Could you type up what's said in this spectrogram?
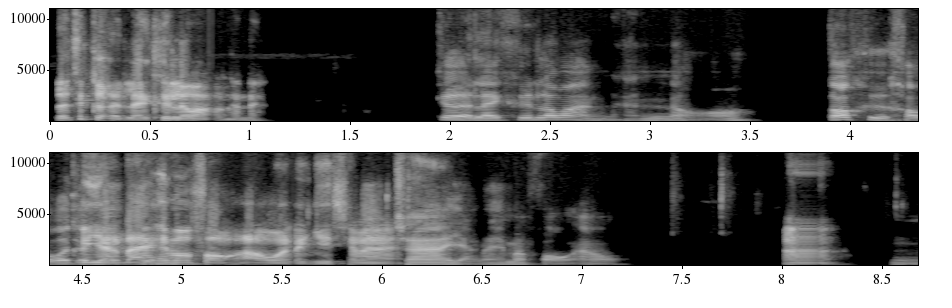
แล้วจะเกิดอะไรขึ้นระหว่างนั้นนะเกิดอะไรขึ้นระหว่างนั้นหนอ ก็คือเขาก็คืจะออยากได้ให้มาฟ้องเอาอะไรอย่างงี้ใช่ไหมใช่อยากได้ให้มาฟ้องเอาอ่าอืม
